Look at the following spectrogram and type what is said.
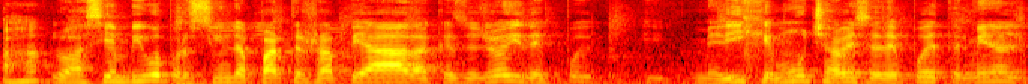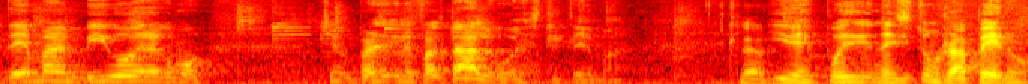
Ajá. Lo hacía en vivo, pero sin la parte rapeada, qué sé yo. Y después y me dije muchas veces, después de terminar el tema en vivo, era como, che, me parece que le falta algo a este tema. Claro. Y después necesito un rapero.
